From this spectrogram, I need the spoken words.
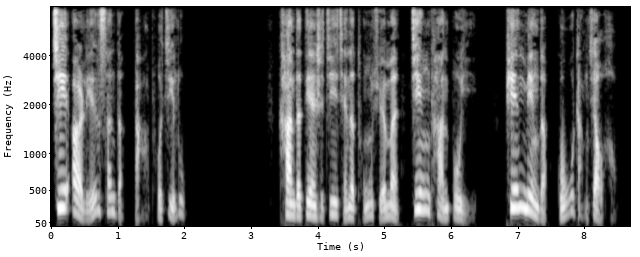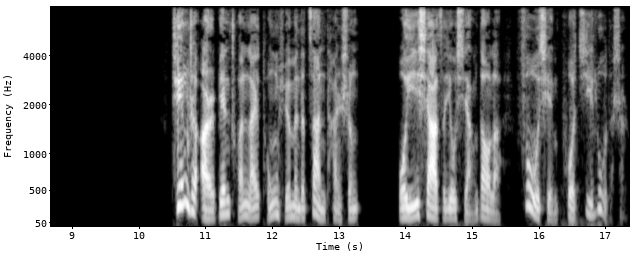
接二连三的打破纪录。看的电视机前的同学们惊叹不已，拼命的鼓掌叫好。听着耳边传来同学们的赞叹声，我一下子又想到了父亲破纪录的事儿。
